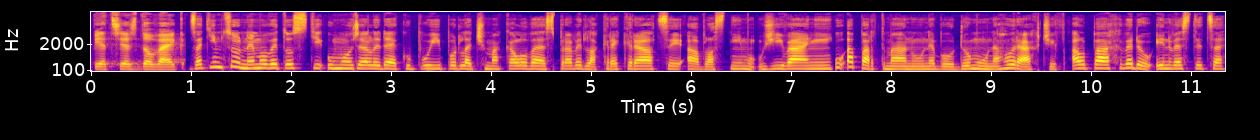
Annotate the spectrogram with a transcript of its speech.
pět sjezdovek. Zatímco nemovitosti u moře lidé kupují podle Čmakalové zpravidla k rekreaci a vlastnímu užívání, u apartmánů nebo domů na horách či v Alpách vedou investice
